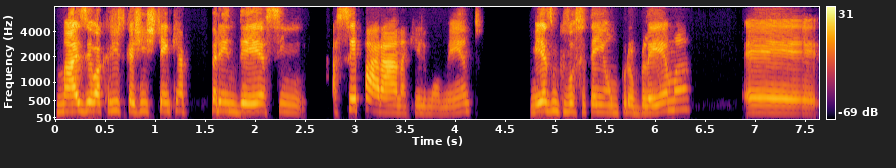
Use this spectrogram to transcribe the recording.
mas eu acredito que a gente tem que aprender assim a separar naquele momento, mesmo que você tenha um problema, é,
